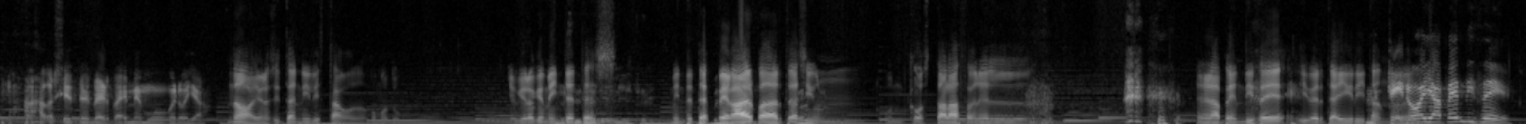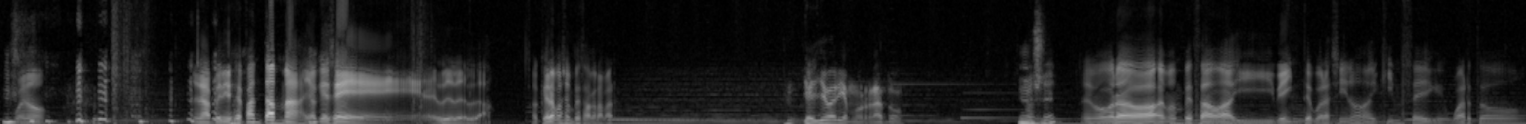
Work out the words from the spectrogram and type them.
A ver si es de verdad y me muero ya. No, yo no soy tan nihilista como tú. Yo quiero que me intentes me intentes pegar para darte así un, un costalazo en el en el apéndice y verte ahí gritando. ¡Que no hay apéndice! Bueno. En el apéndice fantasma, yo qué sé. ¿A qué hora hemos empezado a grabar? Ya llevaríamos rato. No sé. Hemos grabado, hemos empezado ahí 20 por así, ¿no? Hay 15 y cuarto.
